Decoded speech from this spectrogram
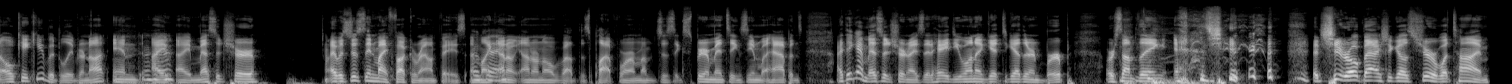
OkCupid, believe it or not, and. I I messaged her. I was just in my fuck around phase. I'm like, I don't, I don't know about this platform. I'm just experimenting, seeing what happens. I think I messaged her and I said, Hey, do you want to get together and burp or something? and she, and she wrote back. She goes, Sure. What time?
